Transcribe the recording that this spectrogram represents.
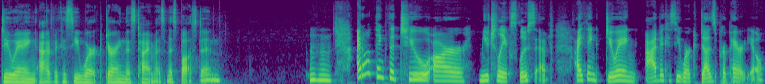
doing advocacy work during this time as Miss Boston? Mm-hmm. I don't think the two are mutually exclusive. I think doing advocacy work does prepare you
